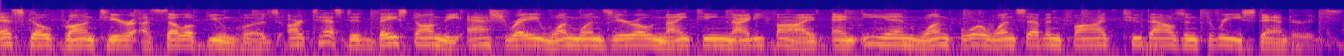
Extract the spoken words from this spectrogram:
ESCO Frontier Acela fume hoods are tested based on the ASHRAE 110-1995 and EN 14175-2003 standards.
